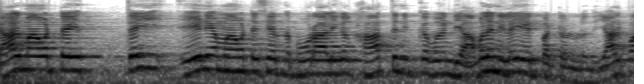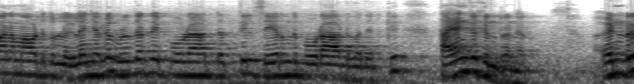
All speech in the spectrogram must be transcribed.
யாழ் மாவட்டத்தை ஏனைய மாவட்டத்தை சேர்ந்த போராளிகள் காத்து நிற்க வேண்டிய அவல நிலை ஏற்பட்டுள்ளது. யாழ்ப்பாண மாவட்டத்தில் உள்ள இளைஞர்கள் விடுதலை போராட்டத்தில் சேர்ந்து போராடுவதற்கு தயங்குகின்றனர் என்று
